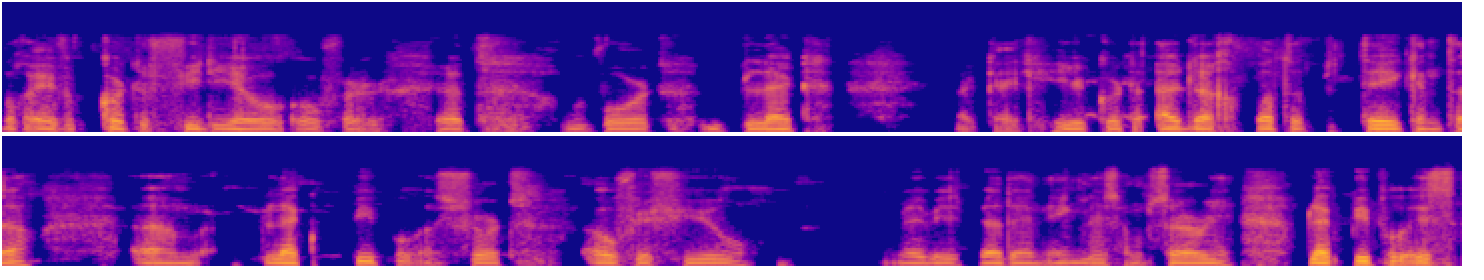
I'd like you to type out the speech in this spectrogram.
nog even een korte video over het woord black. Nou, kijk, hier korte uitleg wat het betekent. Hè? Um, black people, a short overview. Maybe it's better in English, I'm sorry. Black people is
